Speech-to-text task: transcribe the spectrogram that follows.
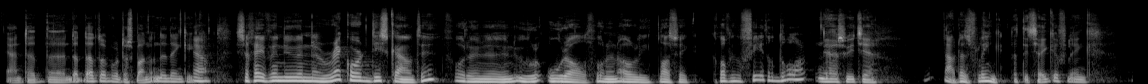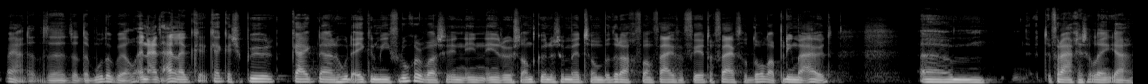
ja, dat, eh, dat, dat, dat wordt een spannende, denk ik. Ja. Ze geven nu een record discount hè, voor hun, hun Oer- Oeral, voor hun olie, las ik. Ik geloof wel 40 dollar. Ja, zoiets, ja. Nou, dat is flink. Dat is zeker flink. Maar ja, dat, eh, dat, dat moet ook wel. En uiteindelijk, kijk, als je puur kijkt naar hoe de economie vroeger was in, in, in Rusland, kunnen ze met zo'n bedrag van 45, 50 dollar prima uit. Ehm, de vraag is alleen, ja,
